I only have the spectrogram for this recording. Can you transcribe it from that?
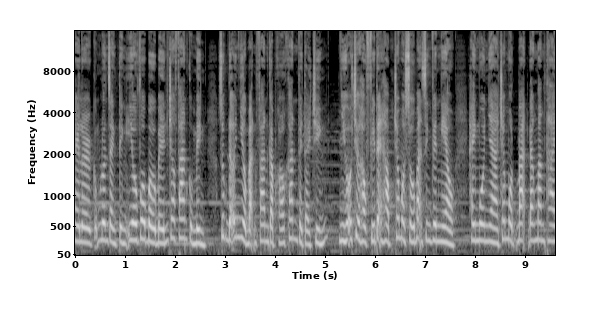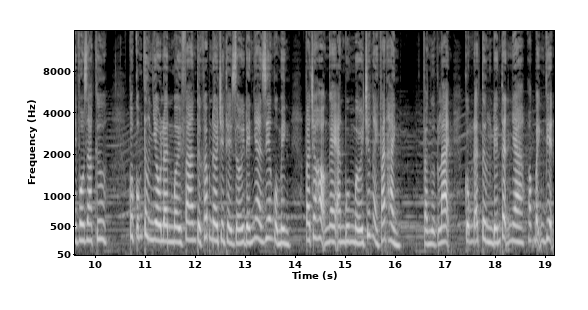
Taylor cũng luôn dành tình yêu vô bờ bến cho fan của mình, giúp đỡ nhiều bạn fan gặp khó khăn về tài chính, như hỗ trợ học phí đại học cho một số bạn sinh viên nghèo hay mua nhà cho một bạn đang mang thai vô gia cư. Cô cũng từng nhiều lần mời fan từ khắp nơi trên thế giới đến nhà riêng của mình và cho họ ngày album mới trước ngày phát hành. Và ngược lại, cũng đã từng đến tận nhà hoặc bệnh viện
